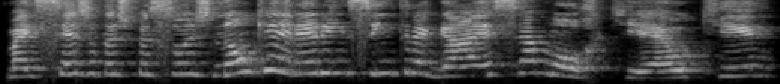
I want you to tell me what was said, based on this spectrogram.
Mas seja das pessoas não quererem se entregar a esse amor, que é o que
